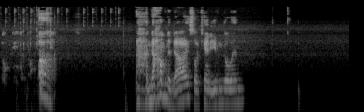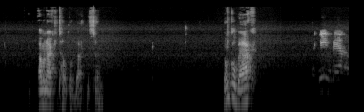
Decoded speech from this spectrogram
Go in, go in. Ah. now I'm gonna die, so I can't even go in. I'm gonna actually teleport back this time. Don't go back. I need mana.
